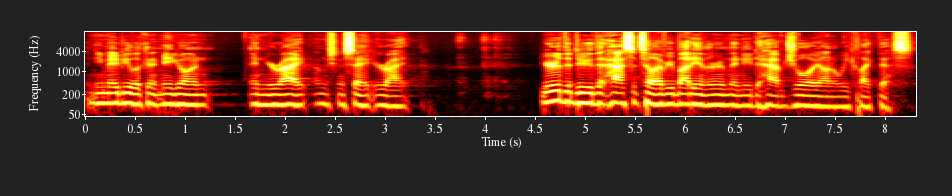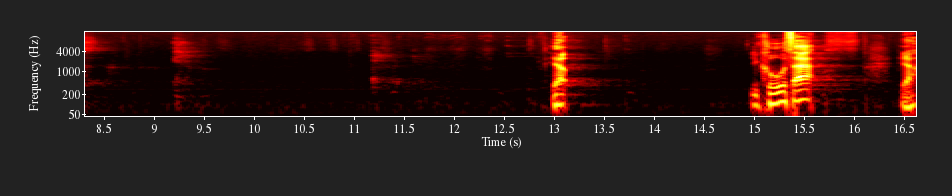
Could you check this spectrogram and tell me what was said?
And you may be looking at me going, and you're right. I'm just going to say it, you're right. You're the dude that has to tell everybody in the room they need to have joy on a week like this. Yep. You cool with that? Yeah.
